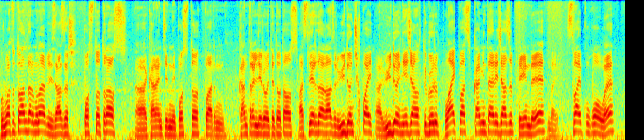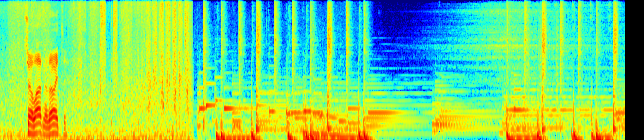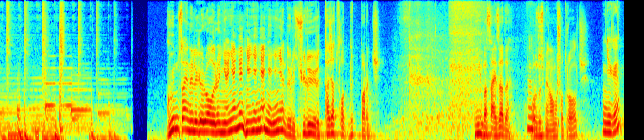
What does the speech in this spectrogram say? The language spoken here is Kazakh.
урматтуу туугандар мына биз азыр постто турабыз карантинный постто. Баарын контролировать этип атабыз а силер дагы азыр үйдөн чыкпай үйдө эмне жаңылыкты көрүп лайк басып комментарий жазып дегенде э мындай свайп кылып койгула э. Все ладно давайте. күн сайын эле келип алып эле ня ня деп эле сүйлөй берет тажатып салат бүт барынчы. И баса айзада ордус менен алмашып отуруп алалычы эмнеге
